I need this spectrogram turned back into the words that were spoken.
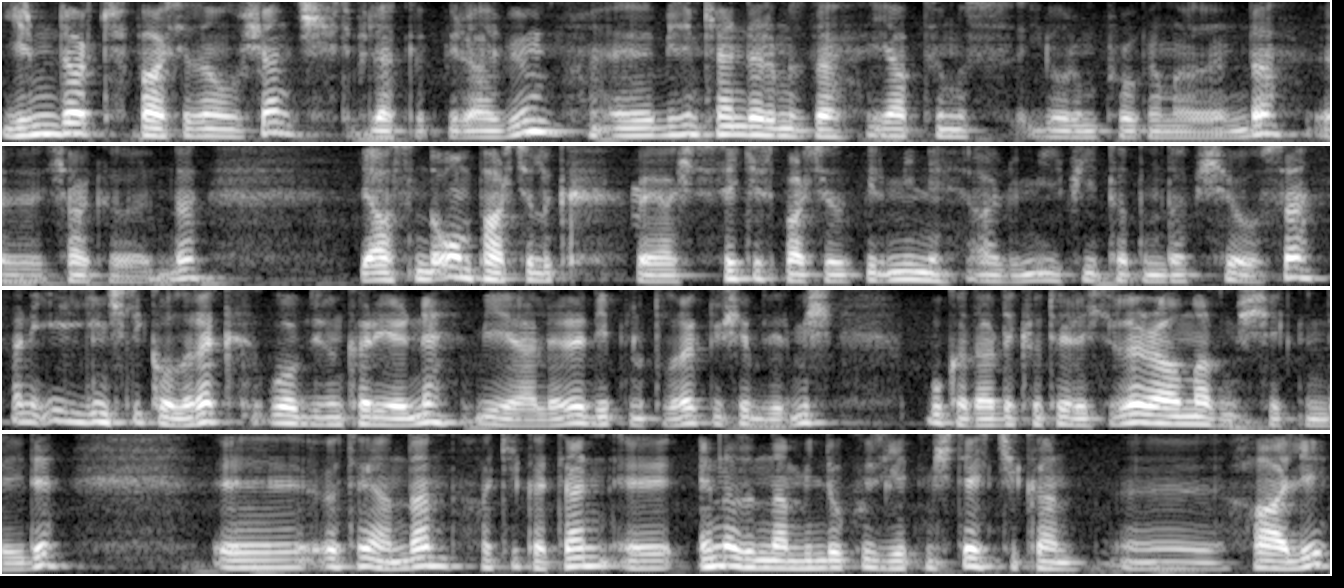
24 parçadan oluşan çift plaklık bir albüm. Ee, bizim kendi aramızda yaptığımız yorum programlarında, e, şarkılarında ya aslında 10 parçalık veya işte 8 parçalık bir mini albüm, EP tadında bir şey olsa hani ilginçlik olarak Bob Dylan kariyerine bir yerlere dipnot olarak düşebilirmiş. Bu kadar da kötü eleştiriler almazmış şeklindeydi. Ee, öte yandan hakikaten e, en azından 1970'te çıkan e, hali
